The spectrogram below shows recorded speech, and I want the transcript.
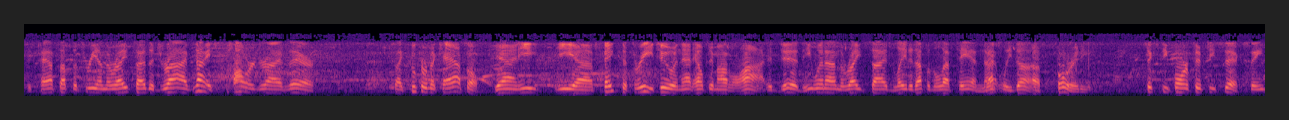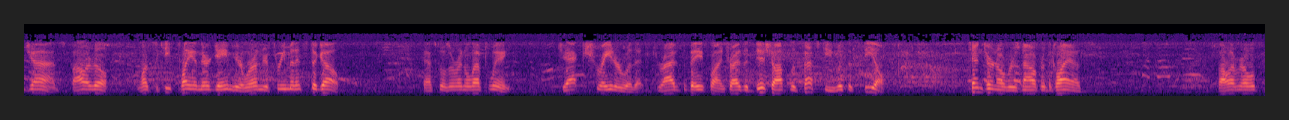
They pass up the three on the right side. The drive, nice power drive there by Cooper McCassell. Yeah, and he he uh, faked the three too, and that helped him out a lot. It did. He went on the right side, laid it up with the left hand. Nicely done. Authority. 64-56, St. John's. Fowlerville wants to keep playing their game here. We're under three minutes to go. Pass goes over in the left wing. Jack Schrader with it. Drives the baseline. Tries a dish off Leseski with the steal. Ten turnovers now for the Glads. Fowlerville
